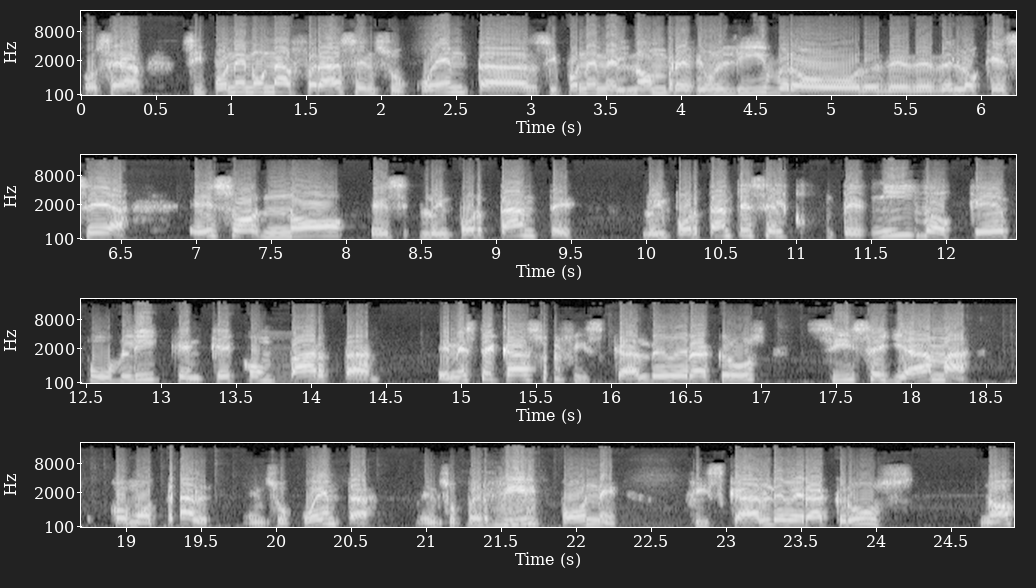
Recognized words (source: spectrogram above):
O sea, si ponen una frase en su cuenta, si ponen el nombre de un libro, de, de, de, lo que sea, eso no es lo importante. Lo importante es el contenido que publiquen, que compartan. En este caso, el fiscal de Veracruz sí se llama como tal en su cuenta, en su perfil pone fiscal de Veracruz, ¿no?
